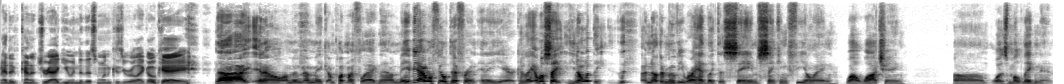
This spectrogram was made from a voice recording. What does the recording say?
I had to kind of drag you into this one because you were like, okay. Nah, I you know I'm I'm make I'm putting my flag down. Maybe I will feel different in a year because I, I will say you know what the, the another movie where I had like the same sinking feeling while watching um, was *Malignant*,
